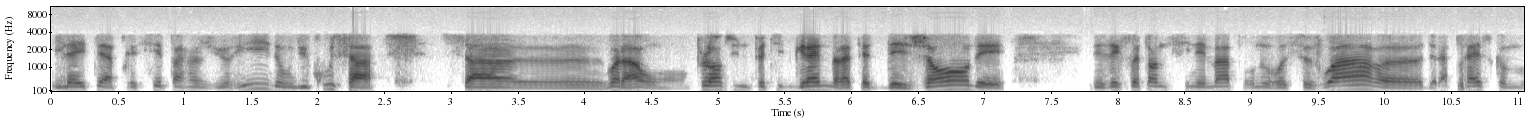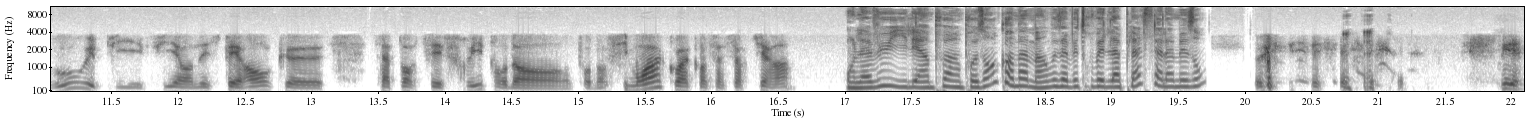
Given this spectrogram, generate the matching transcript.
il a été apprécié par un jury, donc du coup ça, ça, euh, voilà, on plante une petite graine dans la tête des gens, des, des exploitants de cinéma pour nous recevoir, euh, de la presse comme vous, et puis, et puis en espérant que ça porte ses fruits pour dans, pour dans six mois, quoi, quand ça sortira. On l'a vu, il est un peu imposant quand même. Hein Vous avez trouvé de la place à la maison? C'est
